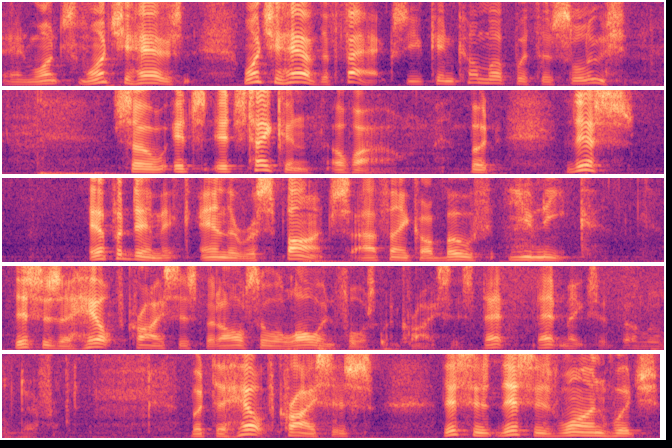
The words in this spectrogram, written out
And once once you have once you have the facts, you can come up with a solution. So it's it's taken a while, but this epidemic and the response, I think, are both unique. This is a health crisis, but also a law enforcement crisis. That that makes it a little different. But the health crisis, this is this is one which,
